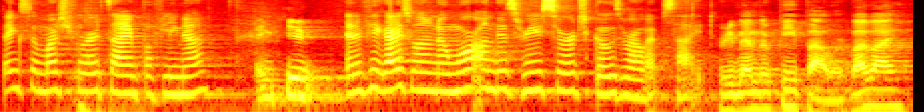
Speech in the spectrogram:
Thanks so much for your time, Pavlina. Thank you. And if you guys want to know more on this research, go to our website. Remember Pee-Power. Bye-bye.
